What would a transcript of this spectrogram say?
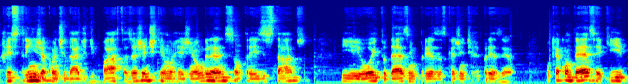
restrinja a quantidade de pastas, a gente tem uma região grande, são três estados, e 8, 10 empresas que a gente representa. O que acontece é que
